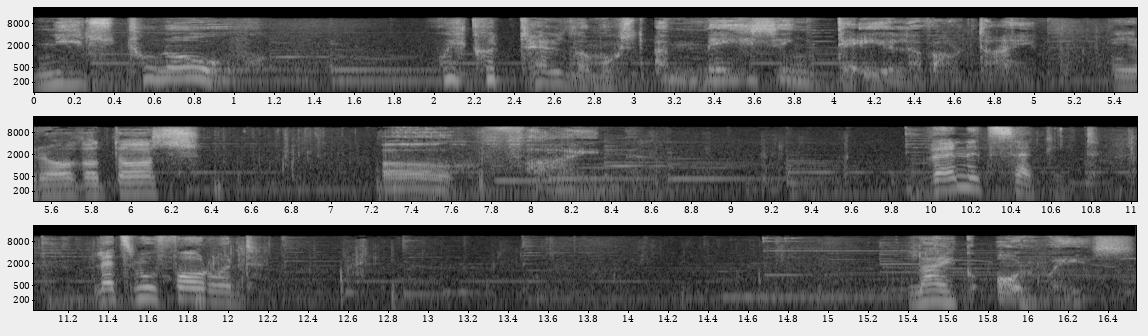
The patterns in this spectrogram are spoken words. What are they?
needs to know. We could tell the most amazing tale of our time. Herodotus. Oh, fine. Then it's settled. Let's move forward. Like always.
